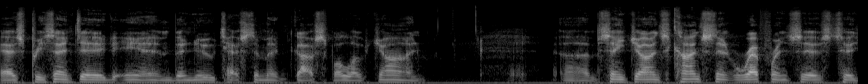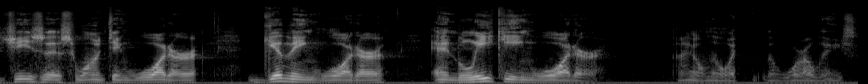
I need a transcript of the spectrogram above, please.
as presented in the New Testament Gospel of John. Um, St. John's constant references to Jesus wanting water, giving water, and leaking water. I don't know what the world is.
